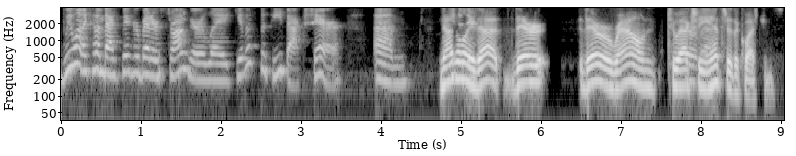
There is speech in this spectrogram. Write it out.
we want to come back bigger better stronger. Like give us the feedback share. Um, not only know, that they're they're around to actually around. answer the questions.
